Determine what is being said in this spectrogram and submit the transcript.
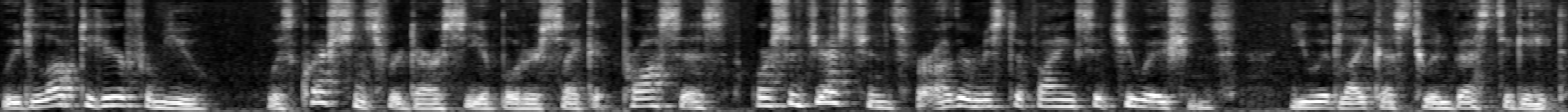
We'd love to hear from you with questions for D'Arcy about her psychic process or suggestions for other mystifying situations you would like us to investigate.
